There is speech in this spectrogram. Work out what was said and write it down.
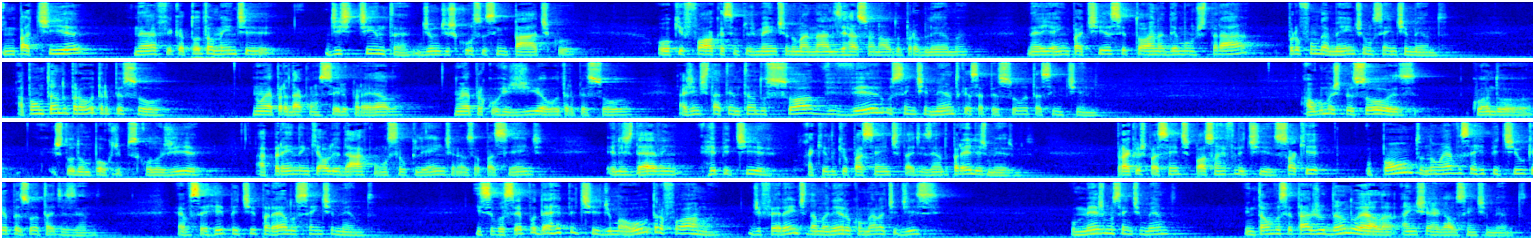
empatia né, fica totalmente distinta de um discurso simpático ou que foca simplesmente numa análise racional do problema. Né, e a empatia se torna demonstrar profundamente um sentimento, apontando para outra pessoa. Não é para dar conselho para ela, não é para corrigir a outra pessoa. A gente está tentando só viver o sentimento que essa pessoa está sentindo. Algumas pessoas, quando estudam um pouco de psicologia, aprendem que ao lidar com o seu cliente, né, o seu paciente, eles devem repetir aquilo que o paciente está dizendo para eles mesmos, para que os pacientes possam refletir. Só que o ponto não é você repetir o que a pessoa está dizendo, é você repetir para ela o sentimento. E se você puder repetir de uma outra forma, diferente da maneira como ela te disse, o mesmo sentimento, então você está ajudando ela a enxergar o sentimento.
